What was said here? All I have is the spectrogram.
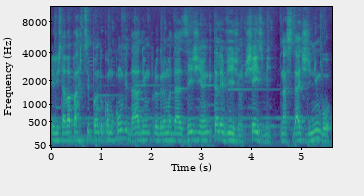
Ele estava participando como convidado em um programa da Zhejiang Television, Chase Me, na cidade de Ningbo.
